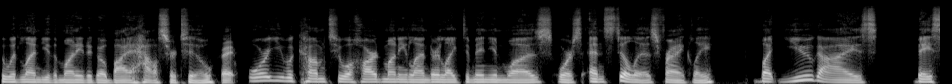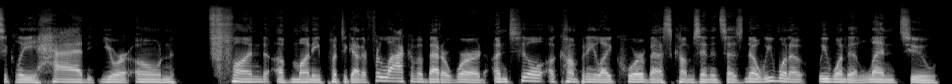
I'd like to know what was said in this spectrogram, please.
who would lend you the money to go buy a house or two, Right. or you would come to a hard money lender like Dominion was, or and still is, frankly. But you guys basically had your own fund of money put together, for lack of a better word, until a company like CoreVest comes in and says, "No, we want to we want to lend to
